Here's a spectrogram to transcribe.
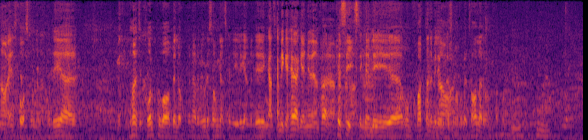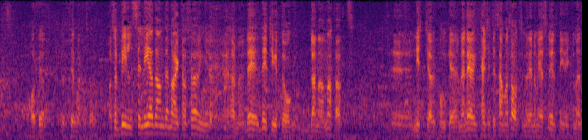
det. påståendena. Och det är, nu har jag inte koll på vad beloppen är, de gjorde som ganska nyligen. Men det är Ganska mycket högre nu än förr. Precis, det kan ju bli eh, omfattande miljoner Ja. som man får betala då. För att man har fel, fel marknadsföring. Alltså vilseledande marknadsföring, eh, hör man, det, det är typ då bland annat att eh, nyttja konkurrens. Men det är kanske inte samma sak som renommésnyltning riktigt. Men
